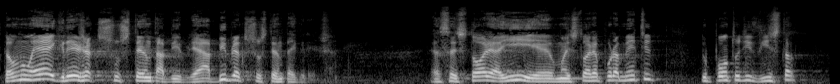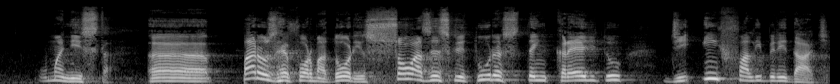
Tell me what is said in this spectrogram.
Então não é a igreja que sustenta a Bíblia, é a Bíblia que sustenta a igreja. Essa história aí é uma história puramente do ponto de vista humanista. Uh, para os reformadores, só as Escrituras têm crédito de infalibilidade,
